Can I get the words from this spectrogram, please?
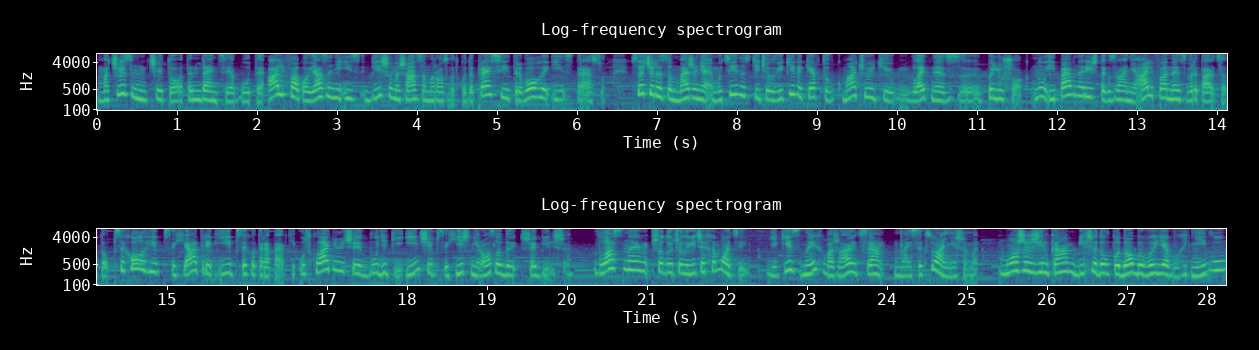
Мачизм чи то тенденція бути альфа пов'язані із більшими шансами розвитку депресії, тривоги і стресу. Все через обмеження емоційності чоловіків, які втовкмачують ледь не з пелюшок. Ну і певна річ, так звані альфа не звертаються до психологів, психіатрів і психотерапевтів, ускладнюючи будь-які інші психічні розлади ще більше. Власне, щодо чоловічих емоцій, які з них вважаються найсексуальнішими. Може, жінкам більше до вподоби вияв гніву,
